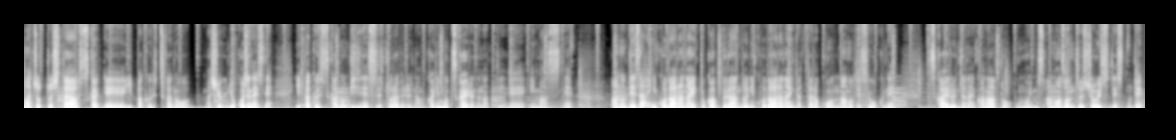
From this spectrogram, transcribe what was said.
まあ、ちょっとした2日、えー、1泊2日の、まあ、旅行じゃないですね、1泊2日のビジネストラベルなんかにも使えるようになって、いますね。あのデザインにこだわらないとか、ブランドにこだわらないんだったら、こんなのですごくね、使えるんじゃないかなと思います。Amazon's Choice ですので、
